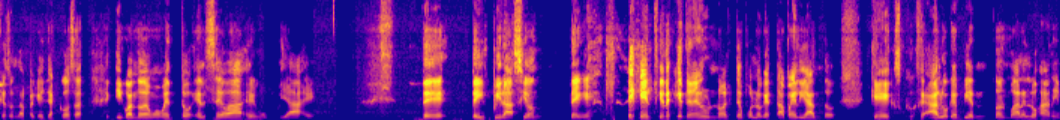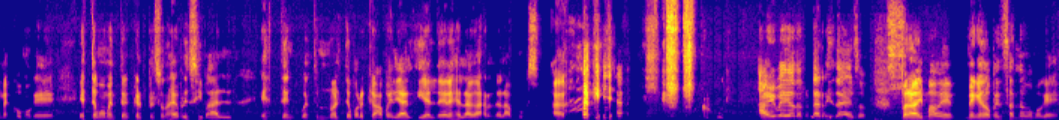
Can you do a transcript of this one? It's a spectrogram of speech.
que son las pequeñas cosas. Y cuando de momento él se va en un viaje de, inspiración de que, él tiene que tener un norte por lo que está peleando, que es algo que es bien normal en los animes, como que este momento en que el personaje principal este, encuentra un norte por el que va a pelear y el de él es el agarrarle las books. a mí me dio tanta risa eso, pero a la misma vez me quedo pensando como que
